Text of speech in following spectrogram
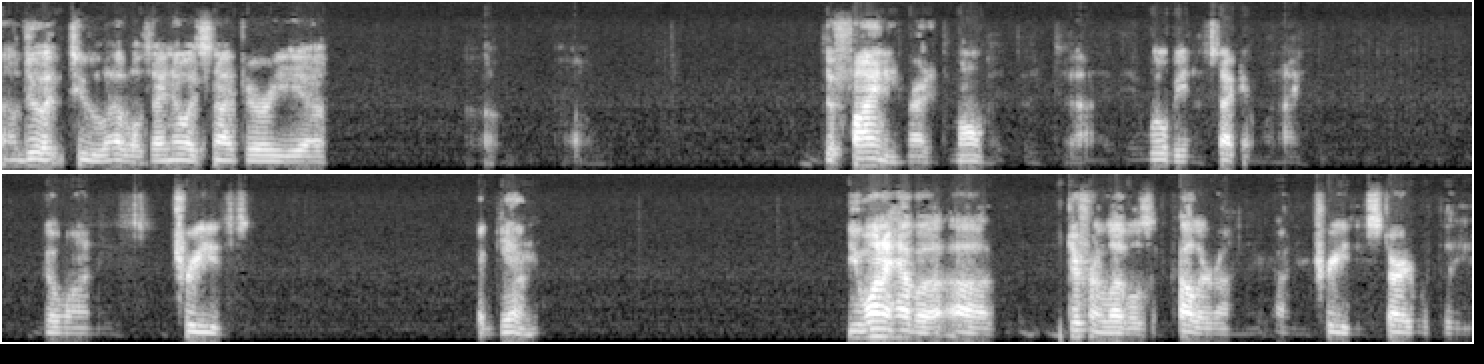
I'll do it two levels. I know it's not very uh, uh, defining right at the moment, but uh, it will be in a second when I go on these trees again. You want to have a, a different levels of color on on your trees. You start with the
